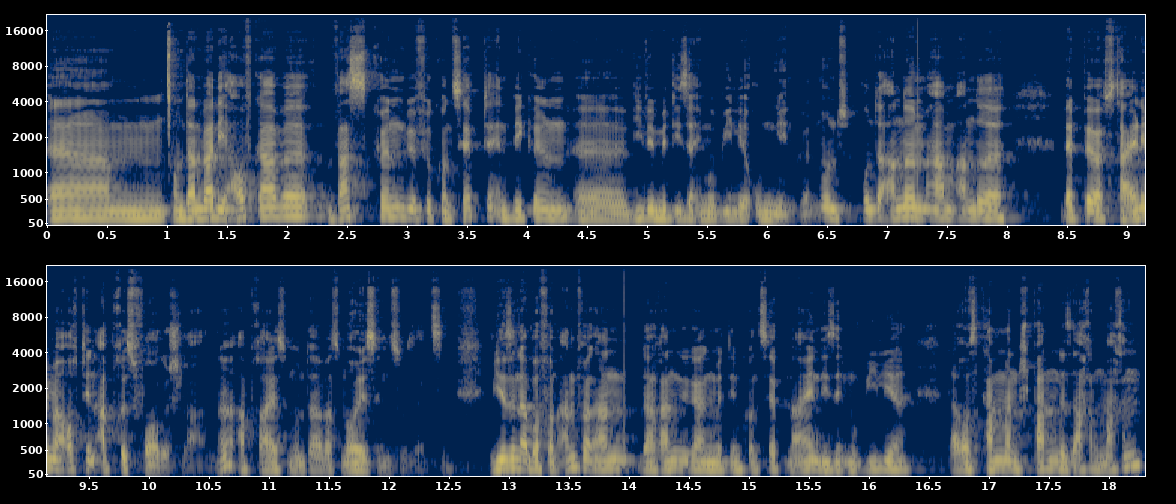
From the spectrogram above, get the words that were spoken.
Ähm, und dann war die Aufgabe, was können wir für Konzepte entwickeln, äh, wie wir mit dieser Immobilie umgehen können. Und unter anderem haben andere Wettbewerbsteilnehmer auch den Abriss vorgeschlagen, ne? abreißen und da was Neues hinzusetzen. Wir sind aber von Anfang an daran gegangen mit dem Konzept, nein, diese Immobilie, daraus kann man spannende Sachen machen.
